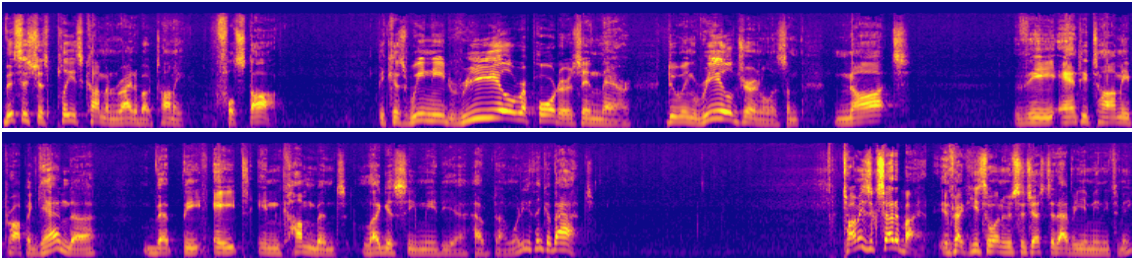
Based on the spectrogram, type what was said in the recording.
This is just please come and write about Tommy. Full stop. Because we need real reporters in there doing real journalism, not the anti Tommy propaganda that the eight incumbent legacy media have done. What do you think of that? Tommy's excited by it. In fact, he's the one who suggested Avi Yemini to me.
